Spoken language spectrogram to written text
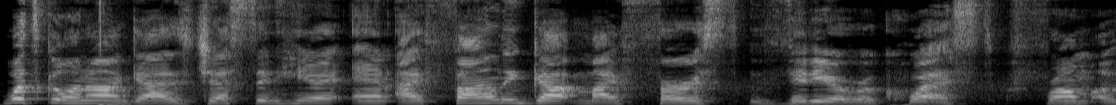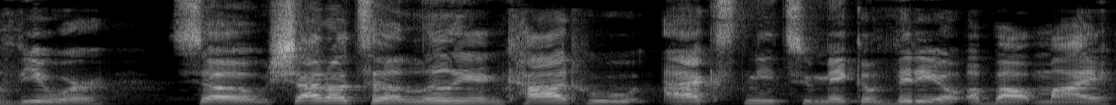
What's going on guys, Justin here, and I finally got my first video request from a viewer so shout out to Lillian Cod who asked me to make a video about my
